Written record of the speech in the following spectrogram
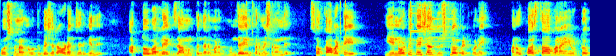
పోస్టులు మనకు నోటిఫికేషన్ రావడం జరిగింది. అక్టోబర్లో ఎగ్జామ్ ఉంటుందని మనకు ముందే ఇన్ఫర్మేషన్ ఉంది. సో కాబట్టి ఈ నోటిఫికేషన్ దృష్టిలో పెట్టుకొని మన Upasthapana YouTube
